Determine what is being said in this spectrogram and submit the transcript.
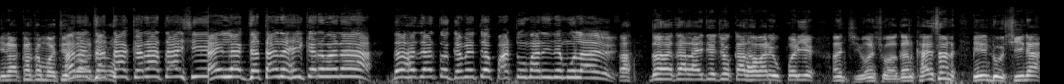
એના કરતા મથી અરે જતા કરાતા છે. ત્રણ લાખ જતા નહીં કરવાના. દસ હજાર તો ગમે તે પાટું મારીને હા, દસ હજાર લાવી દેજો કાલ સવારે ઉપડીએ. અને જીવન સોગન ખાય છે ને એની ડોશીના.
